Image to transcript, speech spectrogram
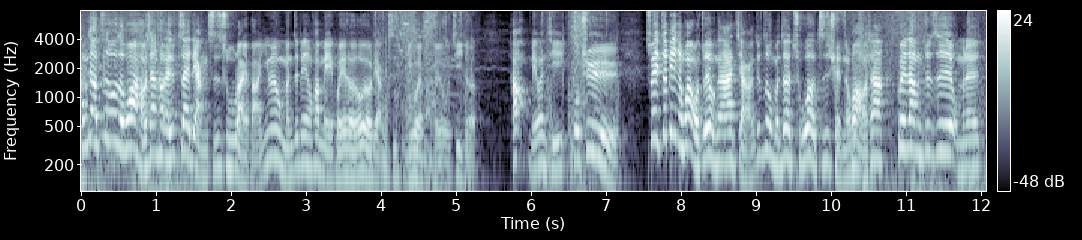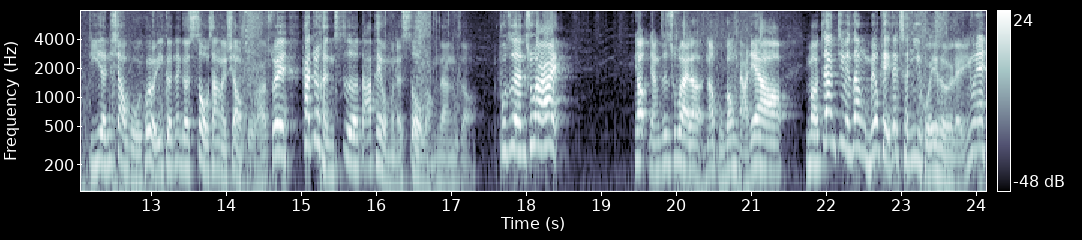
轰掉之后的话，好像会再两只出来吧？因为我们这边的话，每回合会有两次机会嘛，对，我记得。好，没问题，过去。所以这边的话，我昨天我跟大家讲，就是我们这个除恶之拳的话，好像会让就是我们的敌人效果会有一个那个受伤的效果啊，所以它就很适合搭配我们的兽王这样子哦。复制人出来，哟，两只出来了，然后普攻打掉，有没有？这样基本上我们又可以再撑一回合嘞，因为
